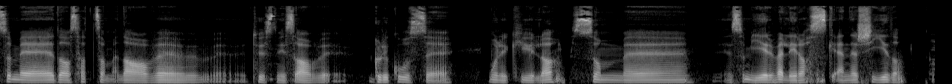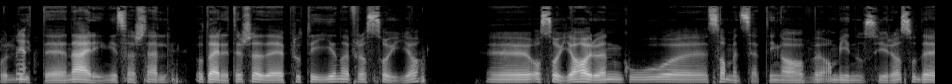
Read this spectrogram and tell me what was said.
som er da satt sammen av tusenvis av glukosemolekyler som, som gir veldig rask energi. da og lite ja. næring i seg selv. Og Deretter så er det protein fra soya. Eh, og soya har jo en god eh, sammensetning av aminosyrer, så det,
